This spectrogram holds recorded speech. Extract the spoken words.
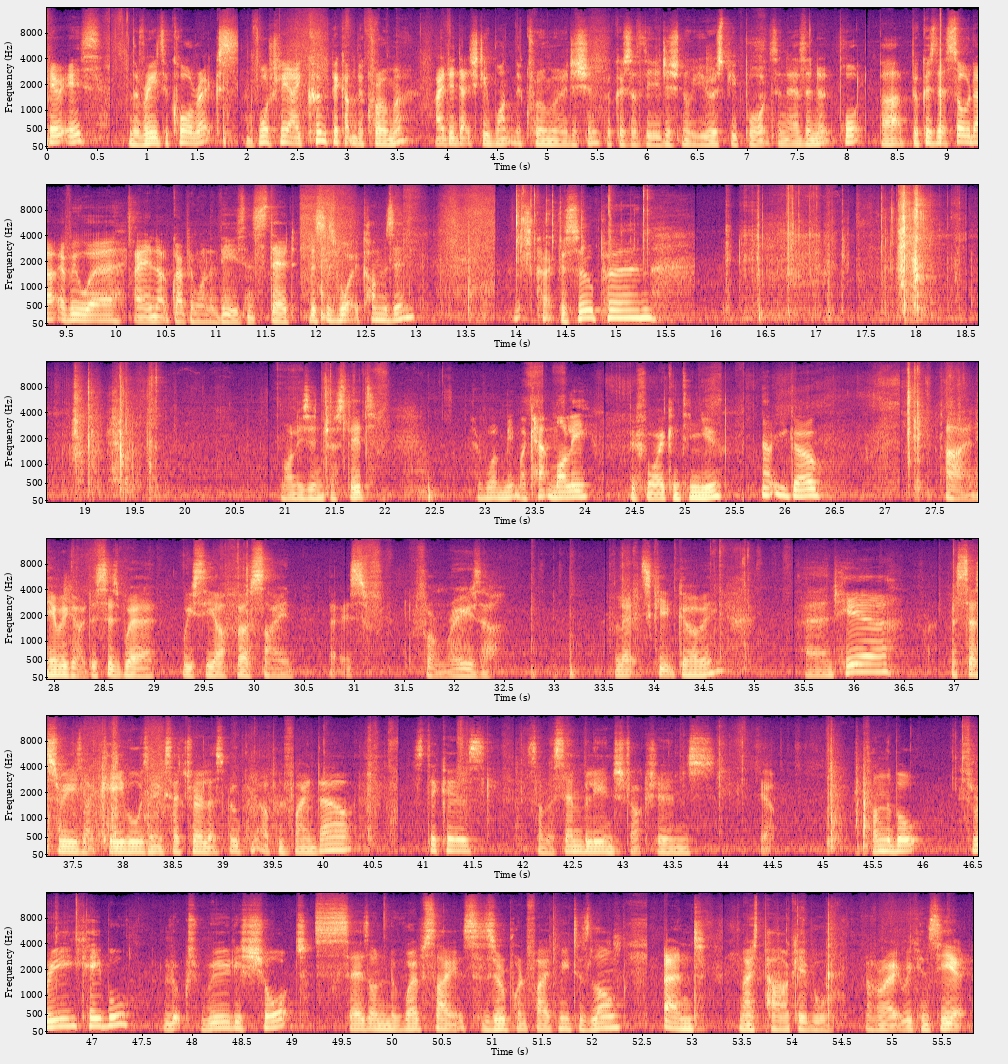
Here it is, the Razer Core X. Unfortunately, I couldn't pick up the Chroma. I did actually want the Chroma edition because of the additional USB ports and Ethernet port, but because they're sold out everywhere, I ended up grabbing one of these instead. This is what it comes in. Let's crack this open. Molly's interested. Everyone meet my cat Molly before I continue. Out you go. Ah, and here we go. This is where we see our first sign that is from Razer. Let's keep going. And here, accessories like cables and etc. Let's open it up and find out. Stickers, some assembly instructions. Yeah. Thunderbolt 3 cable. Looks really short. Says on the website it's 0.5 meters long. And nice power cable. All right, we can see it.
